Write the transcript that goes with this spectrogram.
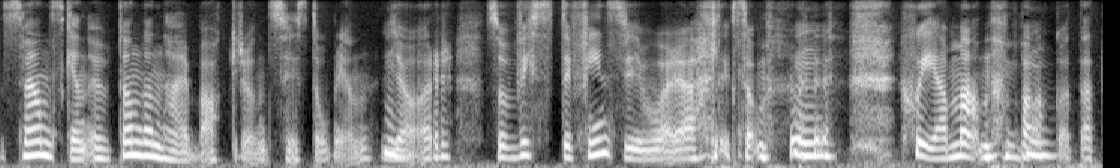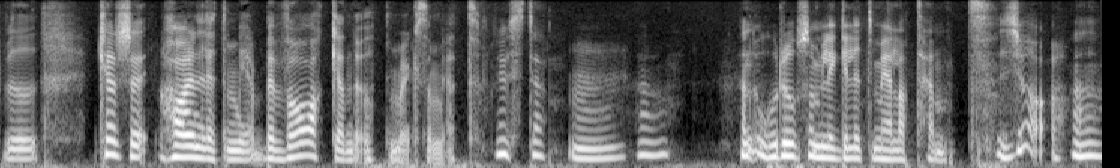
svensken utan den här bakgrundshistorien gör. Så visst, det finns ju i våra liksom, scheman bakåt att vi kanske har en lite mer bevakande uppmärksamhet. Just det. Mm. Ja. En oro som ligger lite mer latent. Ja, Ja.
